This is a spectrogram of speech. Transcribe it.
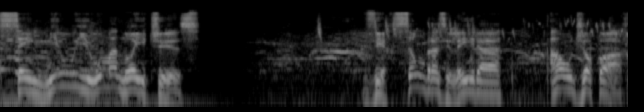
Cem Mil e Uma Noites. Versão brasileira Audiocorp.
